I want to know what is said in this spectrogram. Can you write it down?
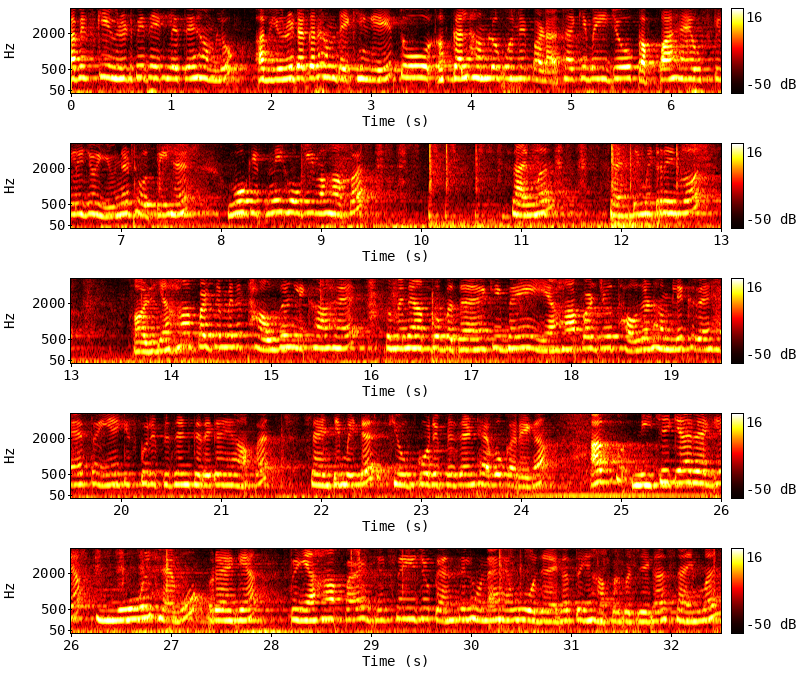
अब इसकी यूनिट भी देख लेते हैं हम लोग। अब यूनिट अगर हम देखेंगे तो कल हम लोगों ने पढ़ा था कि भाई जो कप्पा है, उसके लिए जो यूनिट होती है, वो कितनी होगी वहाँ पर? साइमन सेंटीमीटर इनवर्स और यहाँ पर जब मैंने थाउज़ेंड लिखा है तो मैंने आपको बताया कि भाई यहाँ पर जो थाउज़ेंड हम लिख रहे हैं तो ये किसको रिप्रेजेंट करेगा यहाँ पर? सेंटीमीटर क्यूब को रिप्रेजेंट है, वो करेगा। अब नीचे क्या रह गया? मोल है वो, रह गया। तो यहाँ पर जिससे ये जो कैंसिल होना है, वो हो जाएगा। तो यहाँ पर बचेगा साइमन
